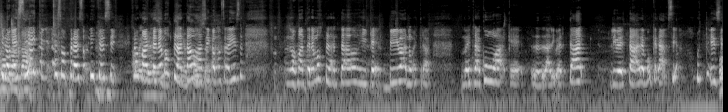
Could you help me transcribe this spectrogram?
y lo que sienten esos presos, y que sí, nos mantenemos plantados así como se dice, nos mantenemos plantados y que viva nuestra, nuestra Cuba, que la libertad, libertad, democracia, justicia.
